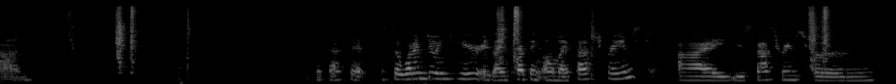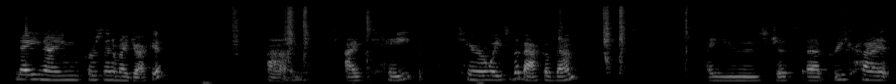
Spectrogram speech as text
Um, but that's it. So what I'm doing here is I'm prepping all my fast frames. I use fast frames for 99% of my jackets. Um, I tape tearaway to the back of them. I use just a pre-cut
